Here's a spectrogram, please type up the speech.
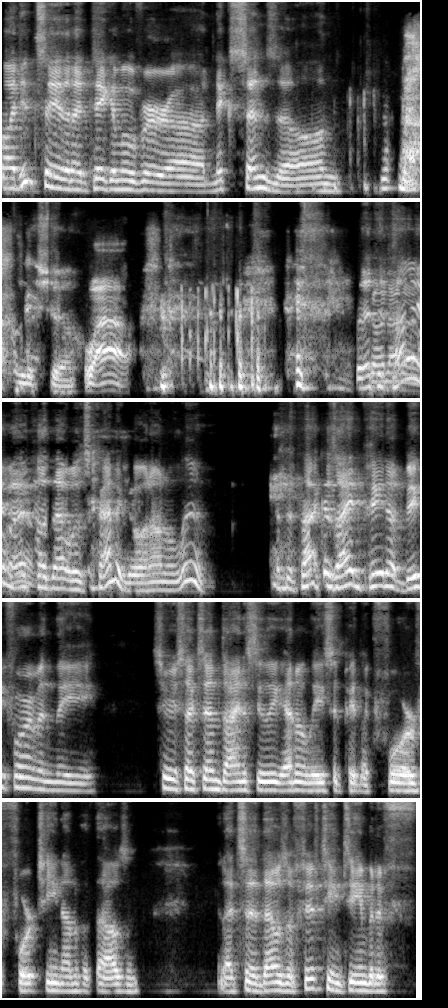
Well, I did say that I'd take him over uh, Nick Senzel on, on the show. wow. but at the time, I thought that was kind of going on a limb. At the time, because I had paid up big for him in the Sirius XM Dynasty League. Adolis had paid like four fourteen out of a thousand, and I'd said that was a fifteen team. But if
